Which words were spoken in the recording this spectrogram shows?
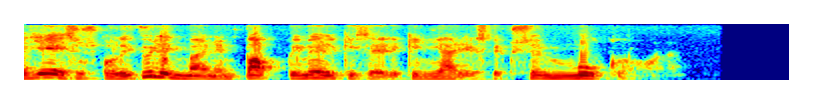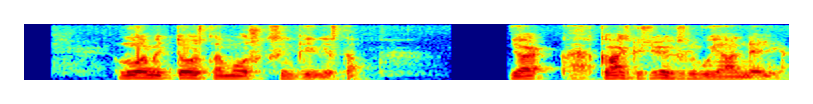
Jeesus oli ylimmäinen pappi Melkiselikin järjestyksen mukaan. Luemme toista Mooseksen kirjasta ja 29. luvun 4.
